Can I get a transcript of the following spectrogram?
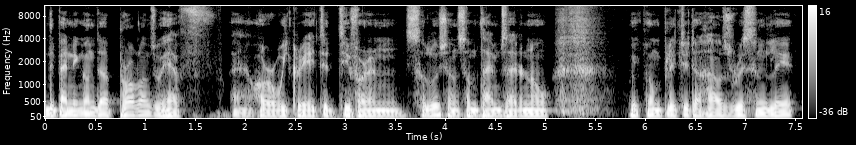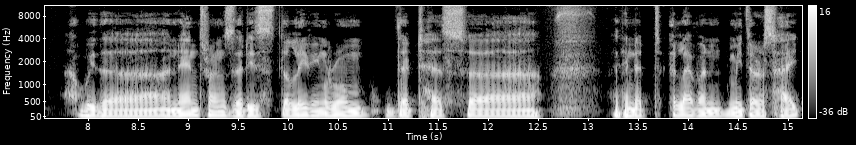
depending on the problems we have, uh, or we created different solutions. Sometimes I don't know. We completed a house recently with uh, an entrance that is the living room that has, uh, I think that 11 meters height.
